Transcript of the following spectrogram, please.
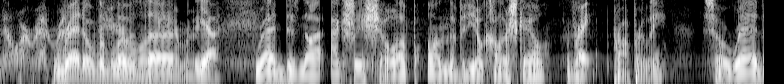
cannot wear red. Red is overblows the camera. yeah Red does not actually show up on the video color scale right. properly. So red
